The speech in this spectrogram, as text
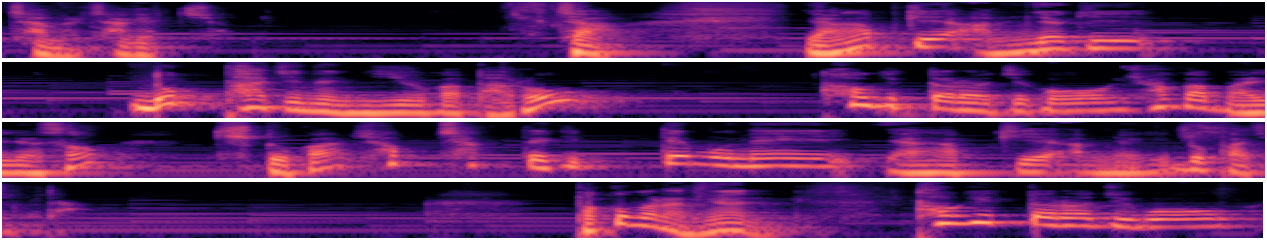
잠을 자겠죠. 자, 양압기의 압력이 높아지는 이유가 바로 턱이 떨어지고 혀가 말려서 기도가 협착되기 때문에 양압기의 압력이 높아집니다. 바꿔 말하면 턱이 떨어지고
